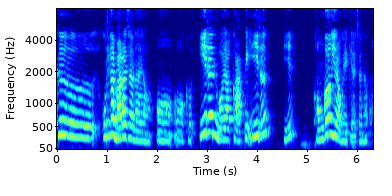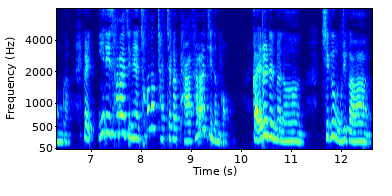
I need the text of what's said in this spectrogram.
그 우리가 말하잖아요. 어, 어, 그 1은 뭐야? 그 앞에 1은 1? 건강이라고 얘기하잖아, 건강. 그러니까 일이 사라지면 천억 자체가 다 사라지는 거. 그러니까 예를 들면은 지금 우리가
